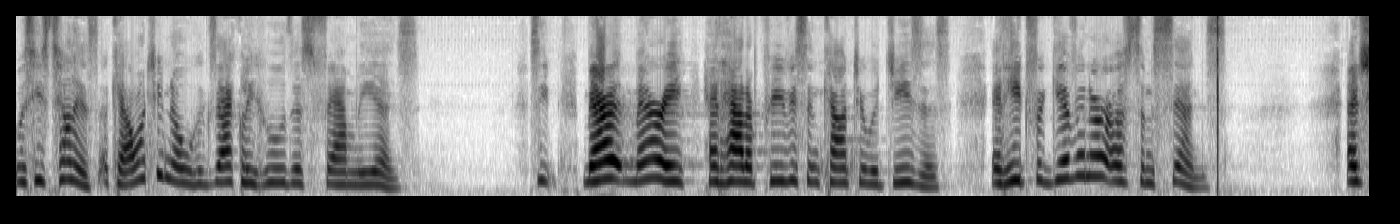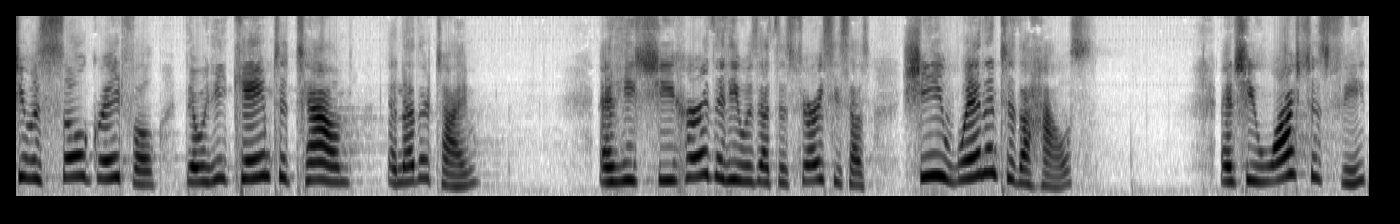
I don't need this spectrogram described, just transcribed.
was he's telling us, okay, I want you to know exactly who this family is. See, Mary, Mary had had a previous encounter with Jesus, and he'd forgiven her of some sins. And she was so grateful that when he came to town another time, and he, she heard that he was at this Pharisee's house, she went into the house and she washed his feet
